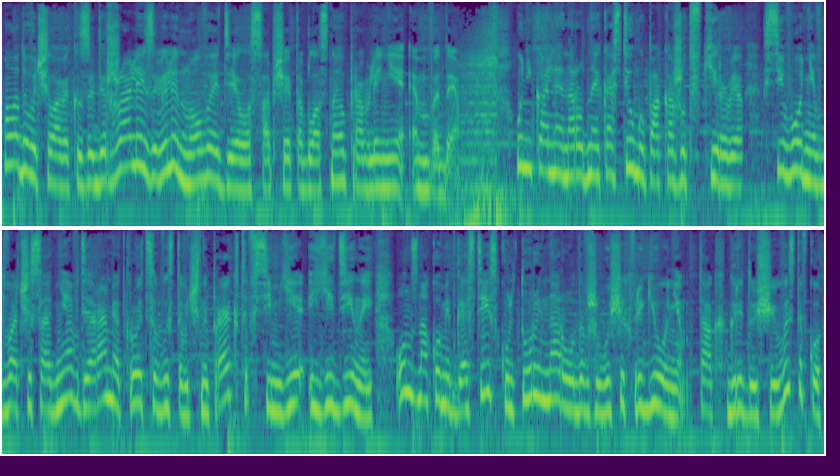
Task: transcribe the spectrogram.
Молодого человека задержали и завели новое дело, сообщает областное управление МВД. Уникальные народные костюмы покажут в Кирове. Сегодня в 2 часа дня в диораме откроется выставочный проект «В семье единой». Он знакомит гостей с культурой народов, живущих в регионе. Так, грядущую выставку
